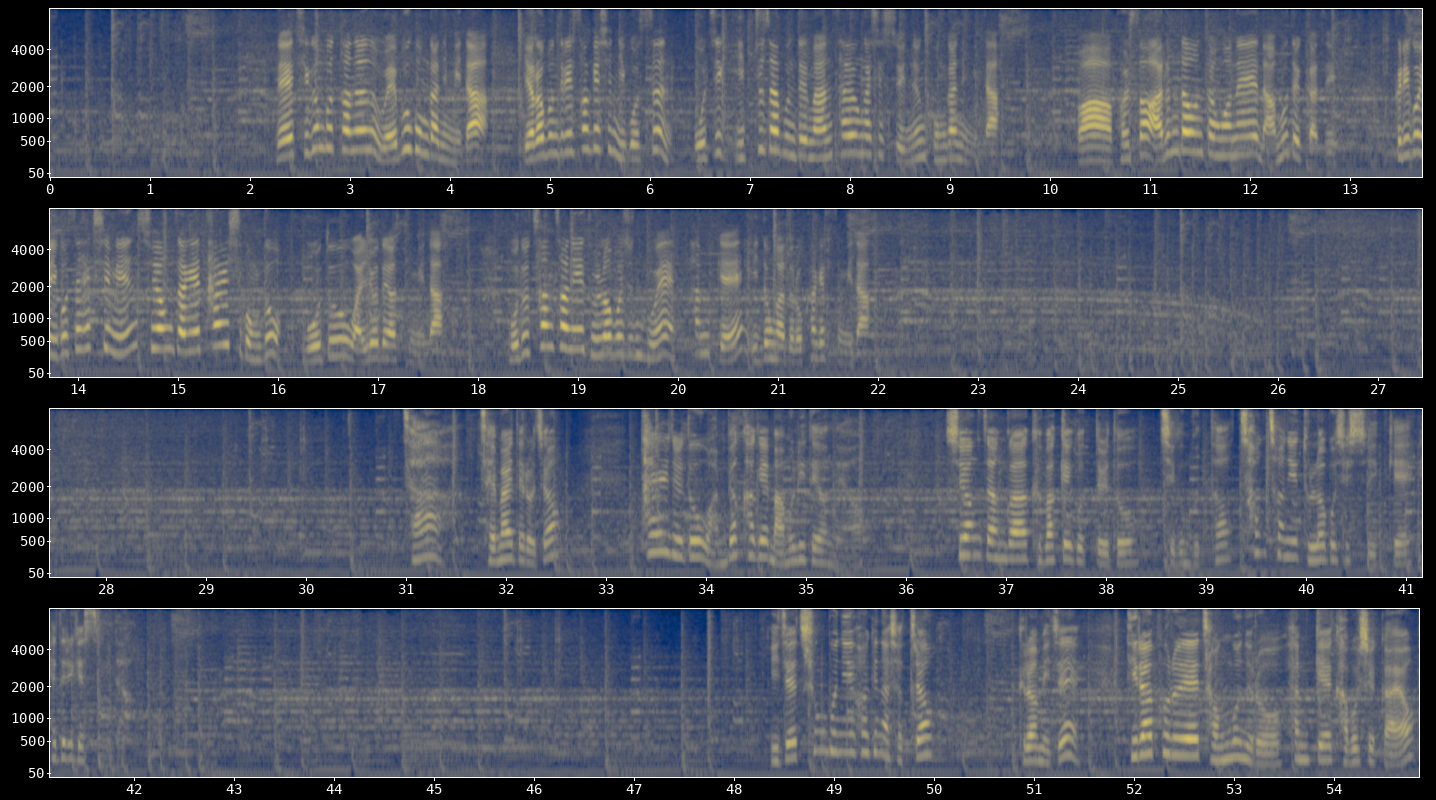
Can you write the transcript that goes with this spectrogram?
네, 지금부터는 외부 공간입니다. 여러분들이 서 계신 이곳은 오직 입주자분들만 사용하실 수 있는 공간입니다. 와, 벌써 아름다운 정원에 나무들까지. 그리고 이곳의 핵심인 수영장의 타일 시공도 모두 완료되었습니다. 모두 천천히 둘러보신 후에 함께 이동하도록 하겠습니다. 자, 제 말대로죠? 타일들도 완벽하게 마무리되었네요. 수영장과 그 밖의 곳들도 지금부터 천천히 둘러보실 수 있게 해드리겠습니다. 이제 충분히 확인하셨죠? 그럼 이제 디라포르의 정문으로 함께 가보실까요?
